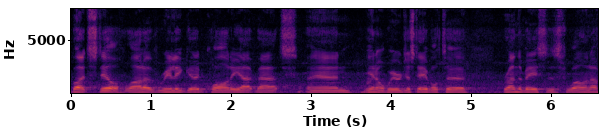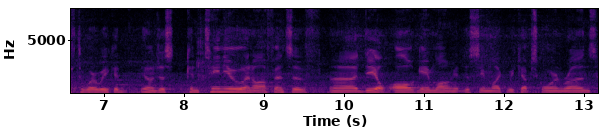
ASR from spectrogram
but still a lot of really good quality at bats, and you know we were just able to run the bases well enough to where we could you know just continue an offensive uh, deal all game long. It just seemed like we kept scoring runs,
